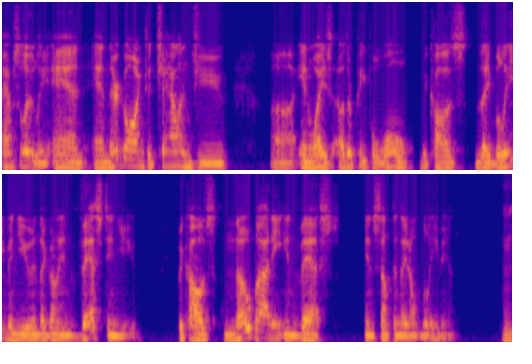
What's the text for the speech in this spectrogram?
absolutely and and they're going to challenge you uh, in ways other people won't because they believe in you and they're going to invest in you because nobody invests in something they don't believe in hmm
